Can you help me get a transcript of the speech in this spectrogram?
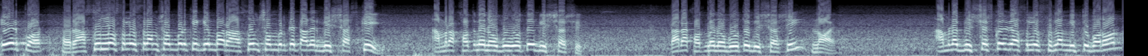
এরপর রাসুল্লাহ সাল্লাহ সাল্লাম সম্পর্কে কিংবা রাসুল সম্পর্কে তাদের বিশ্বাস কি? আমরা খতমে নবুয়তে বিশ্বাসী। তারা খতমে নবুয়তে বিশ্বাসী নয়। আমরা বিশ্বাস করি রাসুল্লাহ সাল্লাম মৃত্যুবরণ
